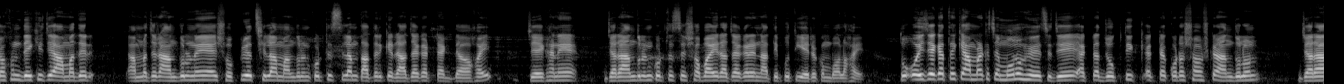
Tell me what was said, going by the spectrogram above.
যখন দেখি যে আমাদের, আমরা যারা আন্দোলনে সক্রিয় ছিলাম, আন্দোলন করতেছিলাম, তাদেরকে রাজাকার ট্যাগ দেওয়া হয়। যে এখানে যারা আন্দোলন করতেছে, সবাই রাজাকারের নাতিপুতি, এরকম বলা হয়। তো ওই জায়গা থেকে আমার কাছে মনে হয়েছে যে একটা যৌক্তিক একটা কোটা সংস্কার আন্দোলন, যারা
